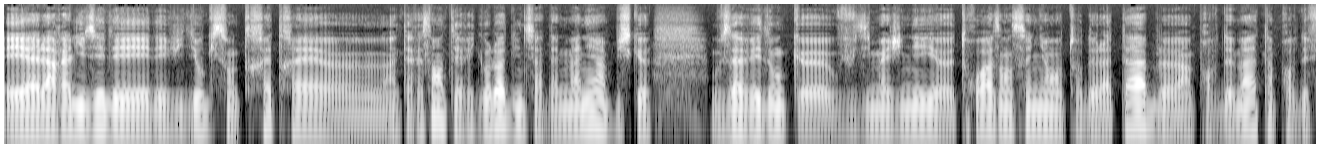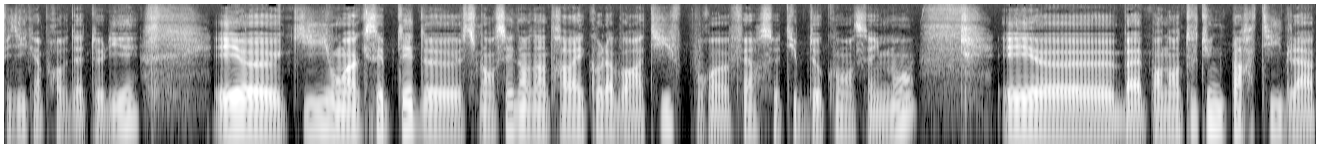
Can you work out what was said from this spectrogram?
et elle a réalisé des, vidéos qui sont très très intéressantes et rigolotes d'une certaine manière, puisque vous avez donc, vous imaginez trois enseignants autour de la table, un prof de maths, un prof de physique, un prof d'atelier, et qui ont accepté de se lancer dans un travail collaboratif pour euh, faire ce type de co-enseignement. Et euh, bah, pendant toute une partie de la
